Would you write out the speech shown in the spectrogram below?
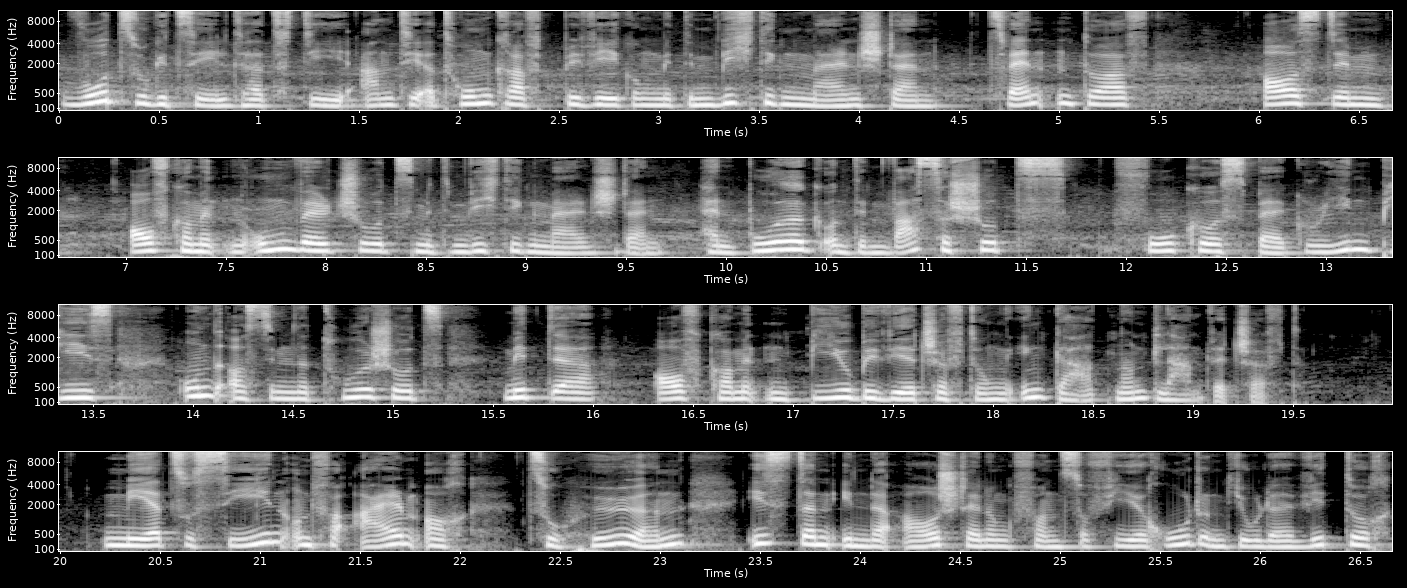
wozu gezählt hat die Anti-Atomkraftbewegung mit dem wichtigen Meilenstein Zwentendorf, aus dem aufkommenden Umweltschutz mit dem wichtigen Meilenstein Hainburg und dem Wasserschutz, Fokus bei Greenpeace und aus dem Naturschutz mit der aufkommenden Biobewirtschaftung in Garten- und Landwirtschaft. Mehr zu sehen und vor allem auch zu hören ist dann in der Ausstellung von Sophia Ruth und Julia Wittuch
